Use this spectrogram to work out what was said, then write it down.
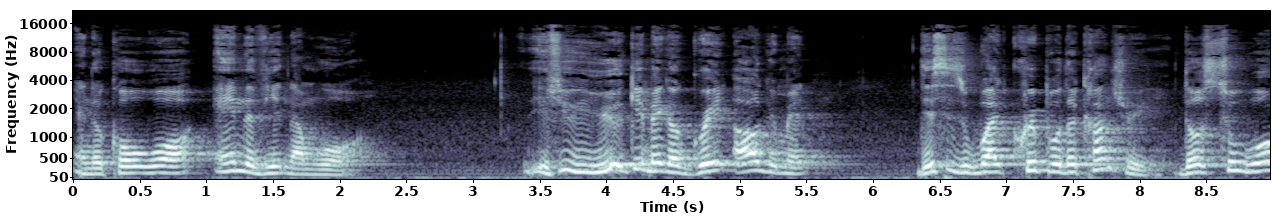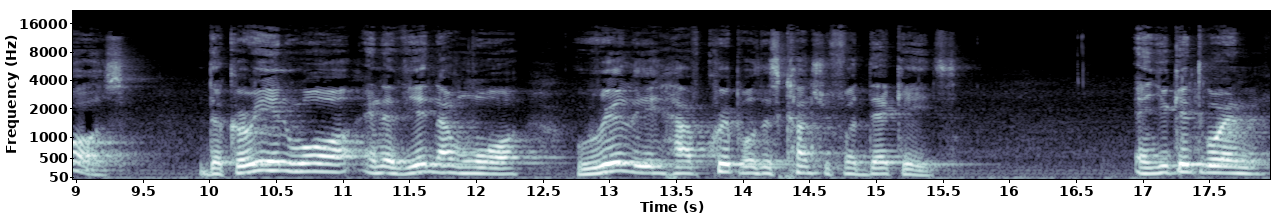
in the Cold War and the Vietnam War. If you you can make a great argument, this is what crippled the country. Those two wars. The Korean War and the Vietnam War really have crippled this country for decades. And you can throw in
